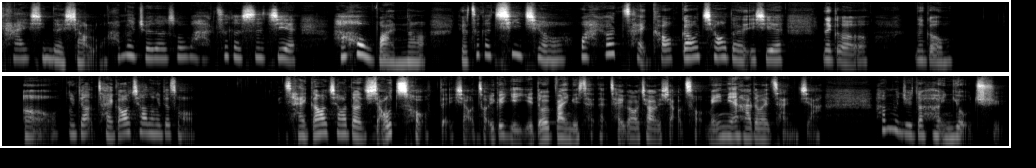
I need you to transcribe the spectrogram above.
开心的笑容，他们觉得说：“哇，这个世界好好玩呢！有这个气球，哇，还有踩高高跷的一些那个那个呃，那叫踩高跷，那个叫什么？”踩高跷的小丑，对，小丑，一个爷爷都会扮一个踩踩踩高跷的小丑，每一年他都会参加。他们觉得很有趣，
